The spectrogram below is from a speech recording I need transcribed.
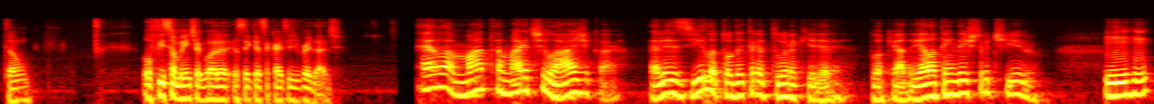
Então, oficialmente agora eu sei que essa carta é de verdade. Ela mata a martilagem, cara. Ela exila toda a criatura que é bloqueada. E ela tem indestrutível. Uhum.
